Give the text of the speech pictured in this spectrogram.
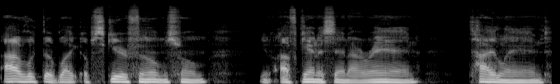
I've looked up like obscure films from, you know, Afghanistan, Iran, Thailand,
